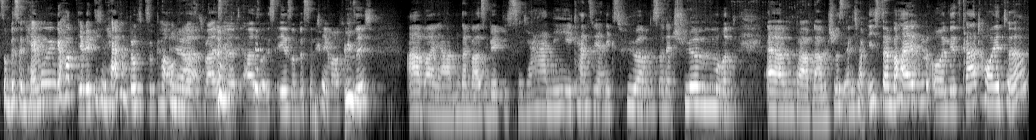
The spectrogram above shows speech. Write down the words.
so ein bisschen Hemmungen gehabt, ihr wirklich einen Herrenduft zu kaufen, Ja. also ich weiß nicht, also ist eh so ein bisschen Thema für sich. Aber ja, und dann war sie wirklich so, ja, nee, kannst du ja nichts für und ist doch nicht schlimm und ähm, bla bla. Und schlussendlich habe ich es dann behalten und jetzt gerade heute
